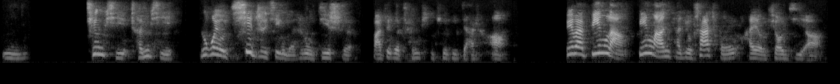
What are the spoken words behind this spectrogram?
嗯，青皮、陈皮，如果有气滞性的这种积食。把这个陈皮、青皮加上啊。另外，槟榔，槟榔你看就杀虫，还有消积啊。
